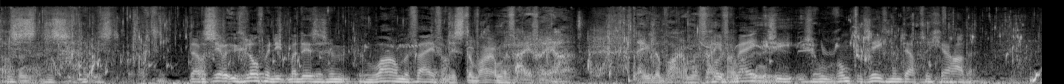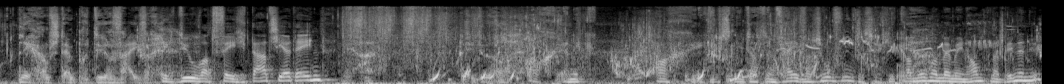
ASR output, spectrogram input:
dat is een, is, u gelooft me niet, maar dit is een, warme vijver. dit is de warme vijver, ja. Een hele warme vijver. Volgens mij is hij zo rond de 37 graden. Lichaamstemperatuur vijver. Ik duw wat vegetatie uiteen. Ziet u wel. Ach, en ik... Ach, ik wist niet dat een vijver zo voelt. Zeg. Ik kan helemaal met mijn hand naar binnen nu.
